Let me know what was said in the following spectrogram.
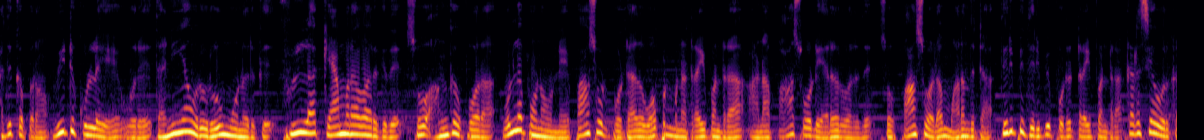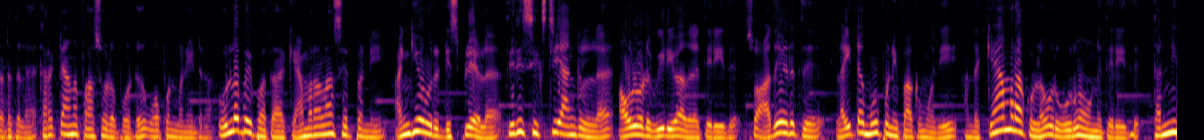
அதுக்கப்புறம் வீட்டுக்குள்ளேயே ஒரு தனியா ஒரு ரூம் ஒன்று இருக்கு. ஃபுல்லா கேமராவா இருக்குது. சோ அங்க போறா. உள்ள போன உடனே பாஸ்வேர்ட் போட்டு அதை ஓபன் பண்ண ட்ரை பண்றா. ஆனா பாஸ்வேர்டு எரர் வருது. சோ பாஸ்வேர்டை மறந்துட்டா. திருப்பி திருப்பி போட்டு ட்ரை பண்றா. கடைசியா ஒரு கட்டத்துல கரெக்டான பாஸ்வேர்டை போட்டு ஓபன் பண்ணிடுறா. உள்ள போய் பார்த்தா கேமராலாம் செட் பண்ணி அங்கேயே ஒரு டிஸ்பிளேல த்ரீ சிக்ஸ்டி ஆங்கிள் அவளோட வீடியோ அதுல தெரியுது. ஸோ அதை எடுத்து லைட்டா மூவ் பண்ணி பார்க்கும்போது அந்த கேமராக்குள்ள ஒரு உருவம் ஒன்று தெரியுது. தண்ணி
